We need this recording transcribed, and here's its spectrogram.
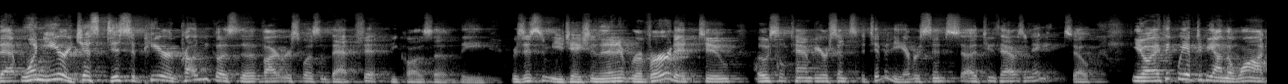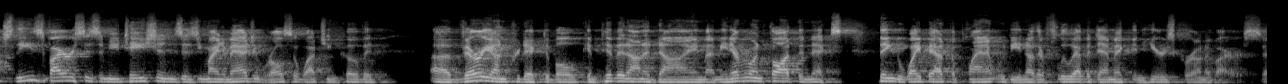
that one year it just disappeared, probably because the virus wasn't that fit because of the resistant mutation. And then it reverted to oseltamivir sensitivity ever since uh, 2008. So, you know, I think we have to be on the watch. These viruses and mutations, as you might imagine, we're also watching COVID, uh, very unpredictable, can pivot on a dime. I mean, everyone thought the next thing to wipe out the planet would be another flu epidemic, and here's coronavirus. So,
